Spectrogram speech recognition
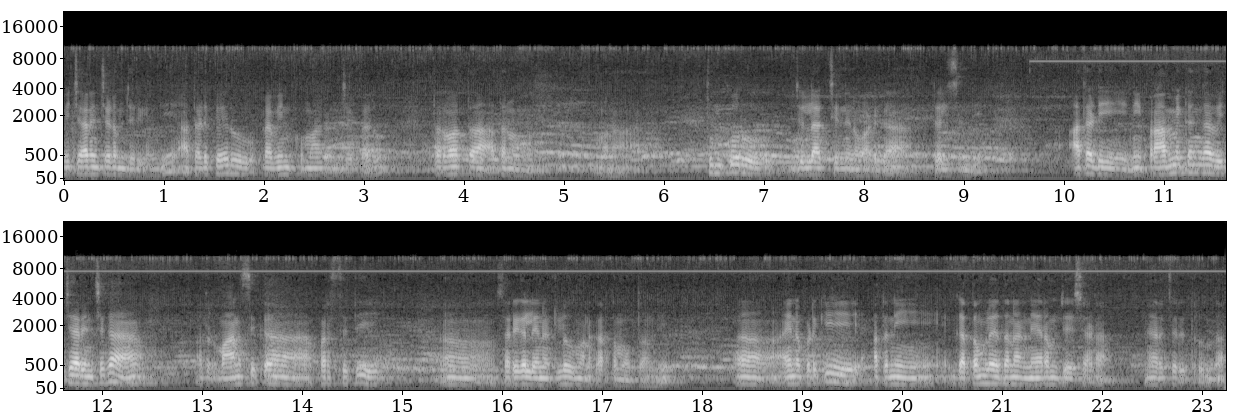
విచారించడం జరిగింది. అతడి పేరు ప్రవీణ్ కుమార్ అని చెప్పారు. తర్వాత అతను మన తుమ్కూరు జిల్లాకు చెందినవాడిగా తెలిసింది. అతడిని ప్రాథమికంగా విచారించగా అతడు మానసిక పరిస్థితి సరిగా లేనట్లు మనకు అర్థమవుతుంది. అయినప్పటికీ అతని గతంలో ఏదైనా నేరం చేశాడా? నేర చరిత్ర ఉందా?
